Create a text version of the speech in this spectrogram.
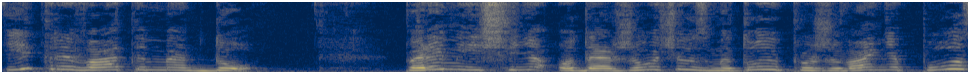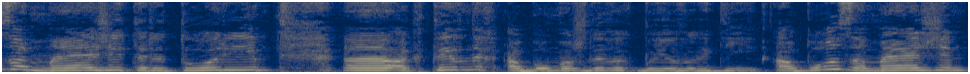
і триватиме до переміщення одержувачів з метою проживання поза межі території е, активних або можливих бойових дій, або за межі е,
